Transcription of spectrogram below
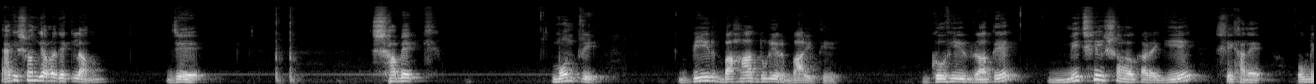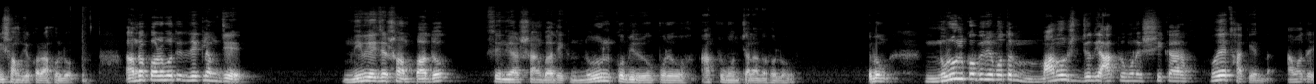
একই সঙ্গে আমরা দেখলাম যে সাবেক মন্ত্রী বীর বাহাদুরের বাড়িতে গভীর রাতে মিছিল সহকারে গিয়ে সেখানে অগ্নিসংযোগ করা হলো। আমরা পরবর্তীতে দেখলাম যে নিউ এজের সম্পাদক, সিনিয়র সাংবাদিক নুরুল কবিরের উপরেও আক্রমণ চালানো হলো এবং নুরুল কবিরের মতন মানুষ যদি আক্রমণের শিকার হয়ে থাকেন, আমাদের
